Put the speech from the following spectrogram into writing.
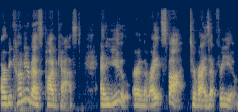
our Become Your Best podcast. And you are in the right spot to rise up for you.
